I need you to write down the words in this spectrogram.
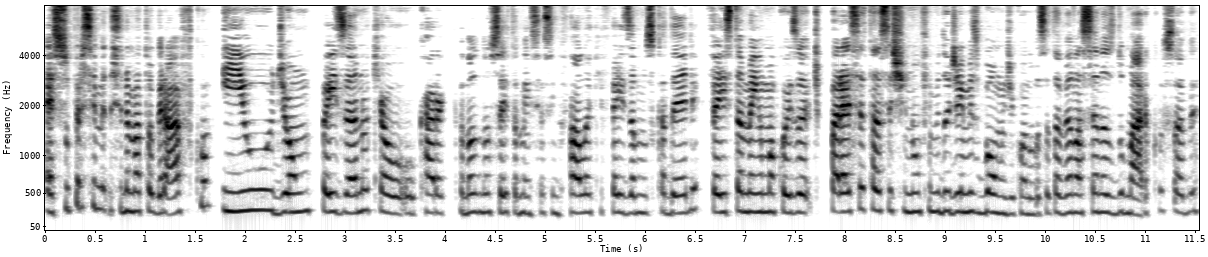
é super cine- cinematográfico. E o John Paisano, que é o, o cara que eu não, não sei também se é assim que fala, que fez a música dele, fez também uma coisa, tipo, parece tá assistindo um filme do James Bond, quando você tá vendo as cenas do Marcos, sabe?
